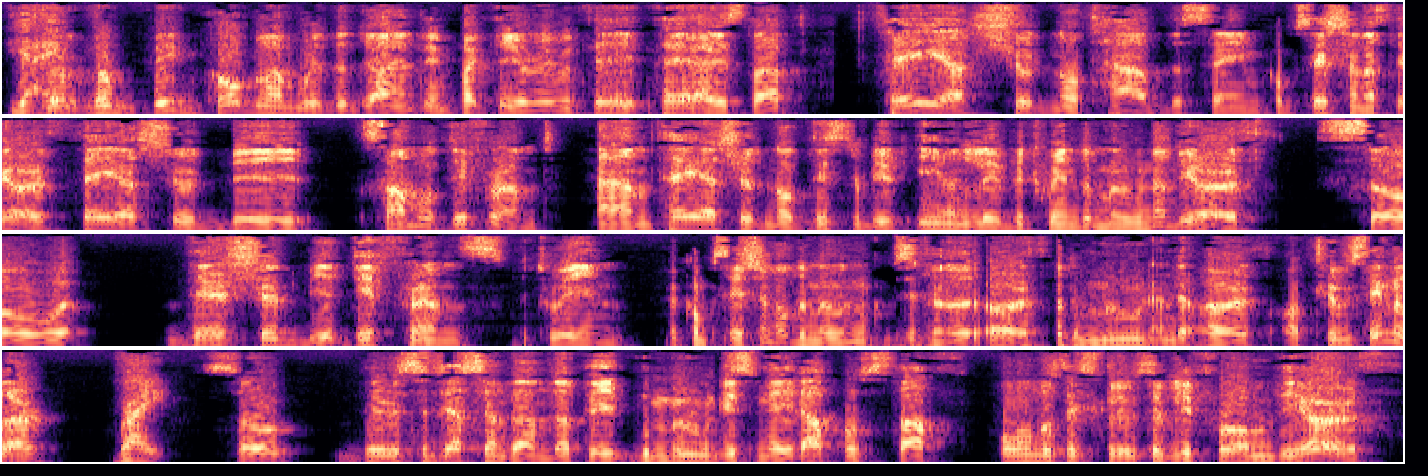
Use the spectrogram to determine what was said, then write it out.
Yeah, The, it- the big problem with the giant impact theory with The- Theia is that Theia should not have the same composition as the Earth. Theia should be somewhat different, and Theia should not distribute evenly between the Moon and the Earth. So there should be a difference between the composition of the Moon and the composition of the Earth, but the Moon and the Earth are too similar. right. So there is a suggestion then that the, the moon is made up of stuff almost exclusively from the Earth.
